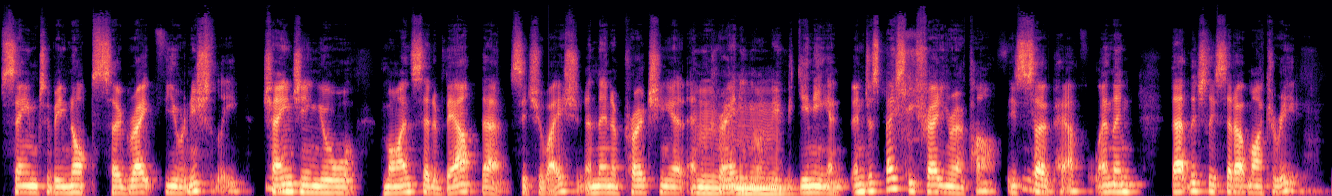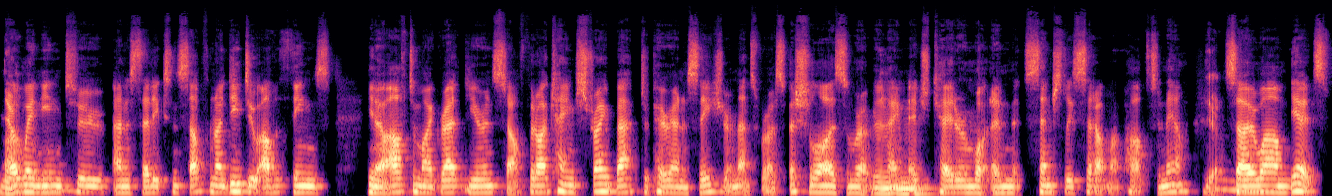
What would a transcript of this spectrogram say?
seem to be not so great for you initially, changing your mindset about that situation and then approaching it and creating your new Mm. beginning and, and just basically creating your own path is so powerful. And then that literally set up my career. I went into anesthetics and stuff, and I did do other things, you know, after my grad year and stuff. But I came straight back to peri anesthesia, and that's where I specialized and where I became an Mm. educator and what and essentially set up my path to now. Yeah. So um, yeah, it's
